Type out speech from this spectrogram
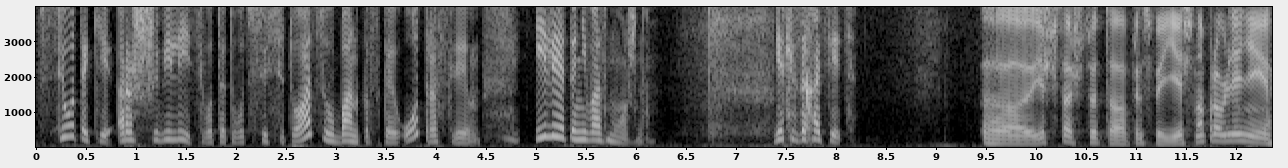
все-таки расшевелить вот эту вот всю ситуацию в банковской отрасли, или это невозможно? Если захотеть? Э, я считаю, что это, в принципе, есть в направлении,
